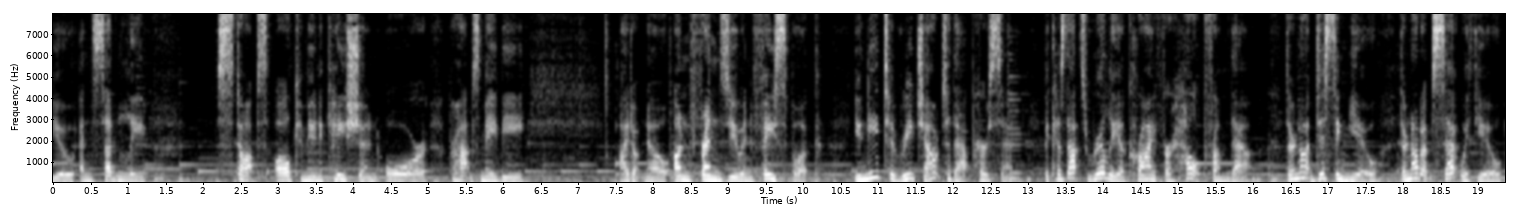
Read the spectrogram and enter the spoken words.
you and suddenly stops all communication or perhaps maybe, I don't know, unfriends you in Facebook, you need to reach out to that person because that's really a cry for help from them. They're not dissing you, they're not upset with you.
